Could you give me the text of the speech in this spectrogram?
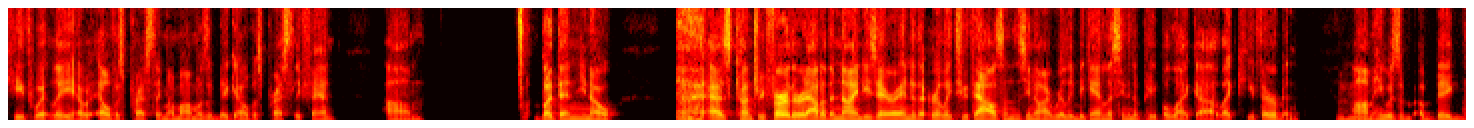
keith whitley uh, elvis presley. My mom was a big elvis presley fan. Um but then you know as country furthered out of the 90s era into the early 2000s you know i really began listening to people like uh like keith urban. Mhm. um he was a, a big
